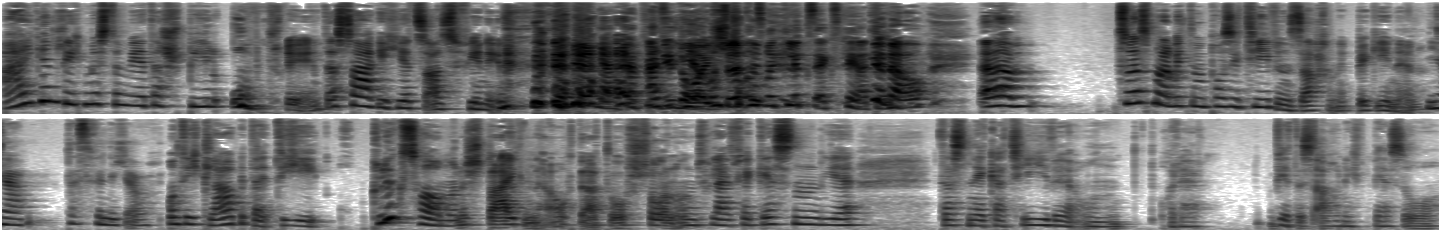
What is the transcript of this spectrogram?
eigentlich müssten wir das Spiel umdrehen. Das sage ich jetzt als Finnin. ja, also die Deutsche. unsere Glücksexpertin. Genau. Ähm, zuerst mal mit den positiven Sachen beginnen. Ja, das finde ich auch. Und ich glaube, die Glückshormone steigen auch dadurch schon und vielleicht vergessen wir das Negative und oder wird es auch nicht mehr so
